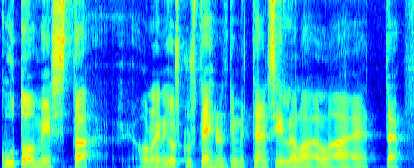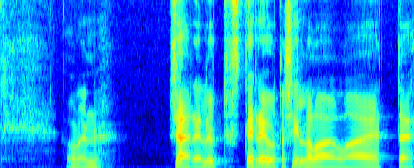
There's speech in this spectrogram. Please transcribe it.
kutomista. Olen joskus tehnyt nimittäin sillä lailla, että olen säädellyt stereota sillä lailla, että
